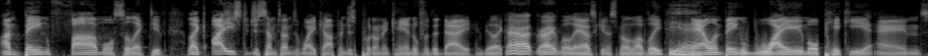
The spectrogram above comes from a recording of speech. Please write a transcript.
I'm being far more selective. Like I used to just sometimes wake up and just put on a candle for the day and be like, all right, great. Well, the house is going to smell lovely. Yeah. Now I'm being way more picky and.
